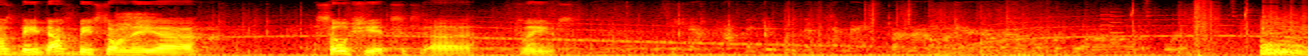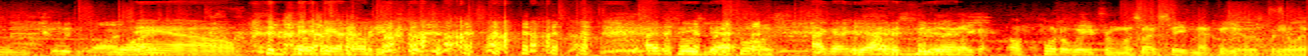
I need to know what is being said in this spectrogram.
was based. That was based on a uh, associates uh, flames. Two one. Damn. Damn. I That see was pretty that. close. I got yeah. I I was to see literally that. like a foot away from us. so I stayed in that video. It was pretty hilarious.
